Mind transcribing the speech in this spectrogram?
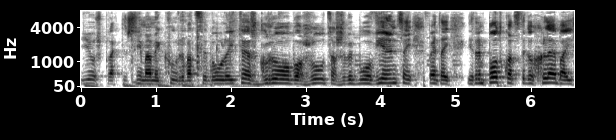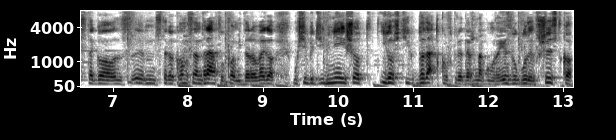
już praktycznie mamy kurwa cebulę i też grubo rzuca, żeby było więcej. Pamiętaj, ten podkład z tego chleba i z tego, z, z, tego koncentratu pomidorowego musi być mniejszy od ilości dodatków, które też na górę. Jest u góry wszystko.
